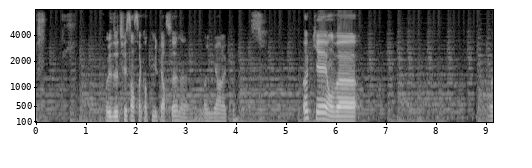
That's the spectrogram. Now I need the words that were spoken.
Au lieu de tuer 150 000 personnes euh, dans une guerre à la con. Ok, on va... On va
